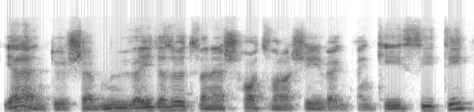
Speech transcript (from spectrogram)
Jelentősebb műveit az 50-es, 60-as években készíti,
